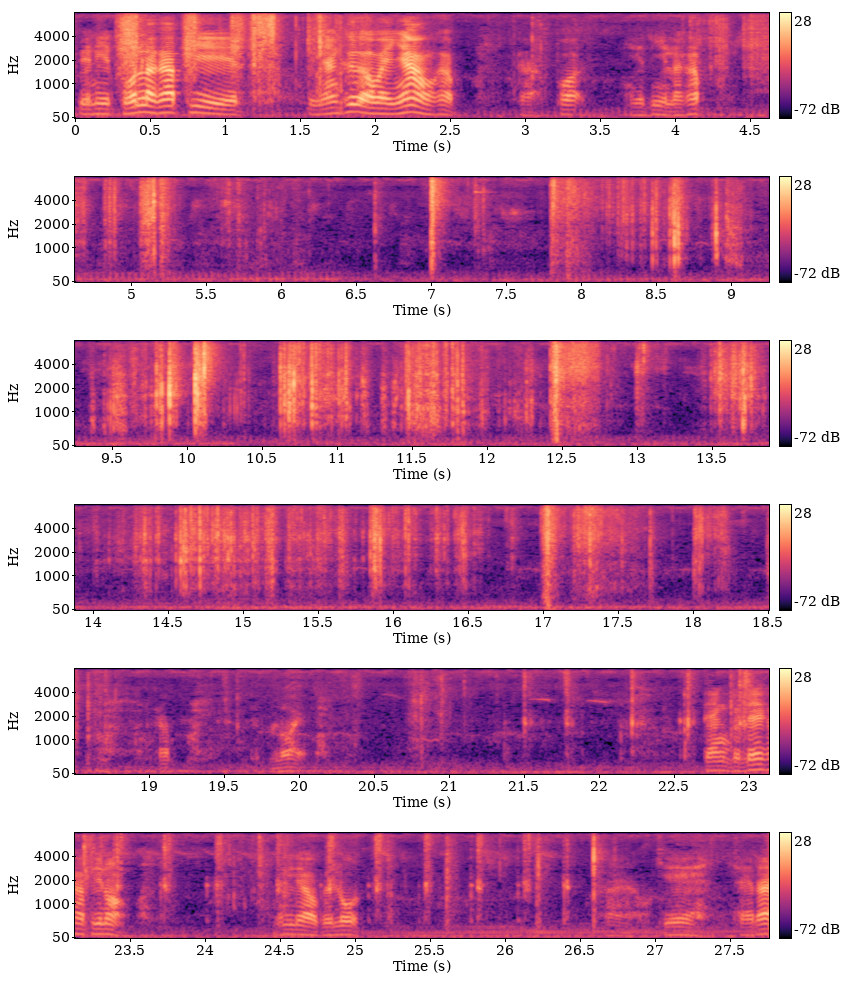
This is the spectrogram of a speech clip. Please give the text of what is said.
เป็นเหตุผลแหละครับที่เป็นยังคือเอาไว้เง่าครับก็เพราะเหตุนี้แหละครับครับเรียบร้อยแต่งไปเลยครับพี่น้อง นั่นเลี้ยวไปโหลดอ่าโอเคใช้ได้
